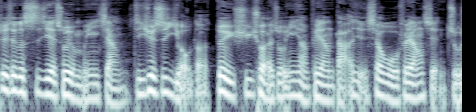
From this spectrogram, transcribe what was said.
对这个世界说有没有影响？的确是有的。对于需求来说，影响非常大，而且效果非常显著。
